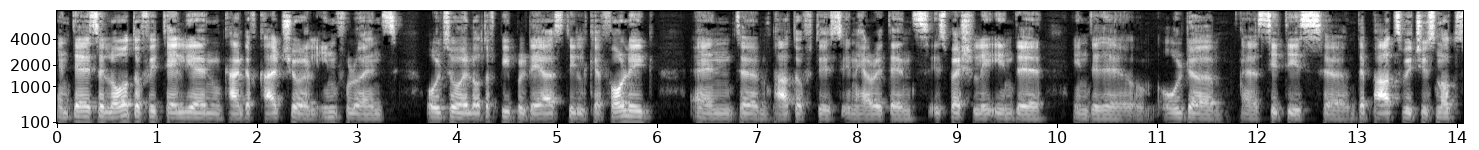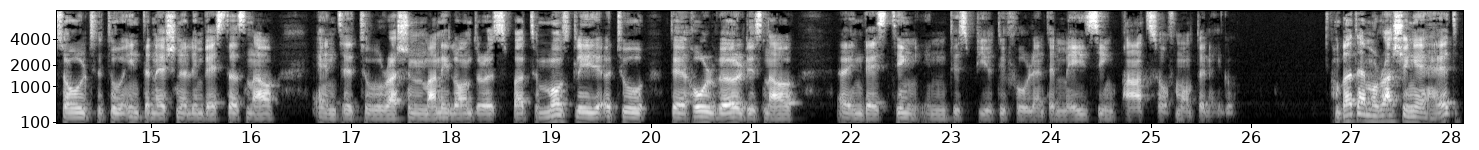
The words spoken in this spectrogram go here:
and there's a lot of Italian kind of cultural influence. Also, a lot of people there are still Catholic and um, part of this inheritance, especially in the in the older uh, cities, uh, the parts which is not sold to international investors now and uh, to Russian money launderers, but mostly uh, to the whole world is now uh, investing in this beautiful and amazing parts of Montenegro. But I'm rushing ahead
